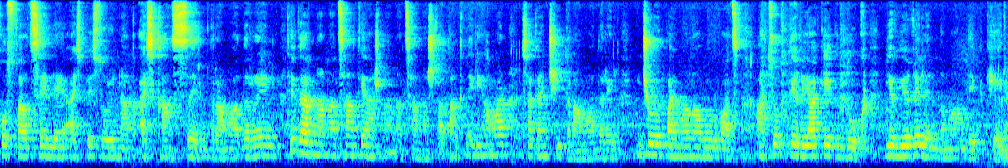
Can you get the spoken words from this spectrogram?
խոստացել է այսպես օրինակ այսքան սերմ տրամադրել, թե գառնանացան, թե աշնանացան աշխատանքների համար, սակայն չի տրամադրել։ Ինչով է պայմանավորված։ Արդյոք տեղյակ եք դուք եւ եղել են նման դեպքեր։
